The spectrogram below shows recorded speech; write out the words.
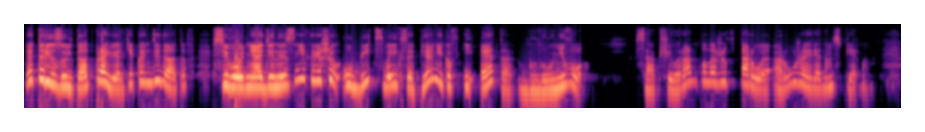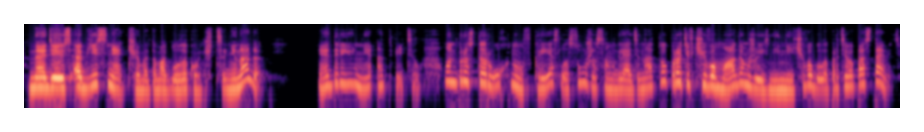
Это результат проверки кандидатов. Сегодня один из них решил убить своих соперников, и это было у него сообщил Ран, положив второе оружие рядом с первым. «Надеюсь, объяснять, чем это могло закончиться, не надо?» Эдрию не ответил. Он просто рухнул в кресло с ужасом, глядя на то, против чего магам жизни нечего было противопоставить.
